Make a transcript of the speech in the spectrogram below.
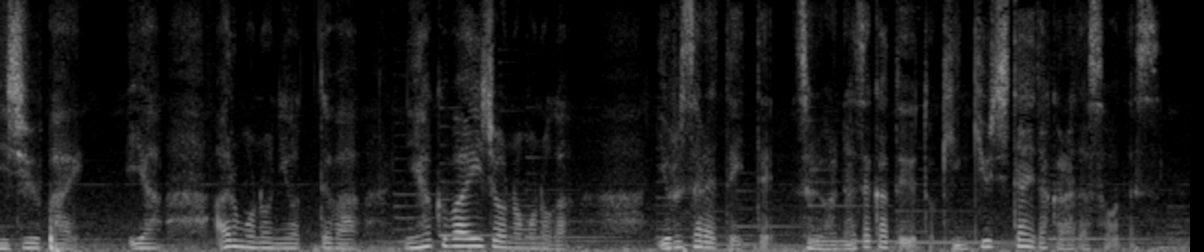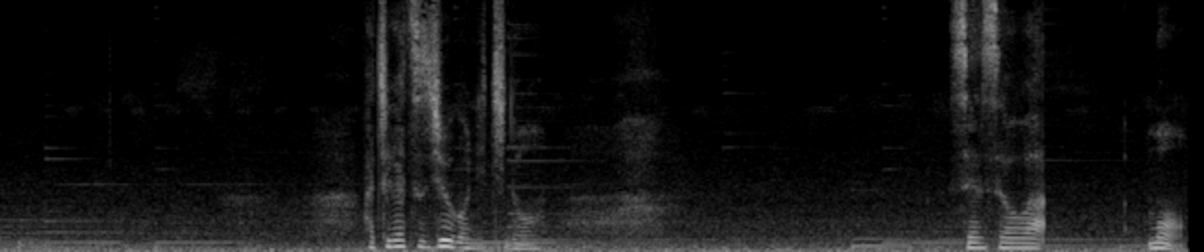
20倍。いやあるものによっては200倍以上のものが許されていてそれはなぜかというと緊急事態だからだそうです。8月15日の戦争はも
